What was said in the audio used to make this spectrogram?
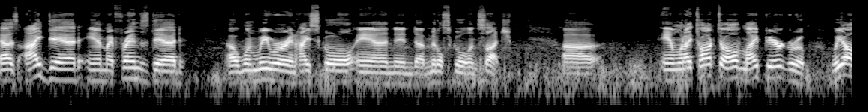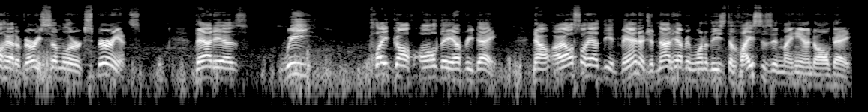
as I did and my friends did uh, when we were in high school and in uh, middle school and such. Uh, and when I talked to all of my peer group, we all had a very similar experience. That is, we played golf all day, every day. Now, I also had the advantage of not having one of these devices in my hand all day.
